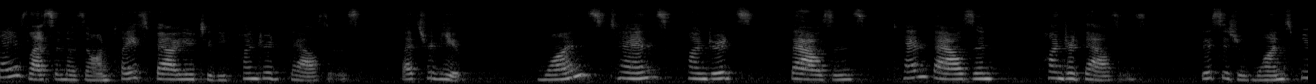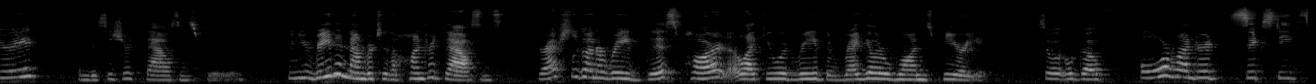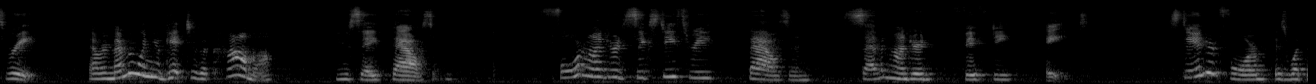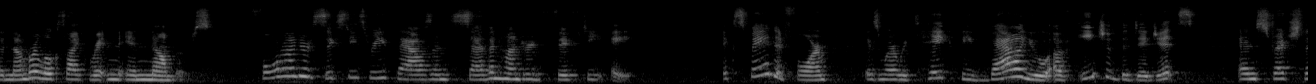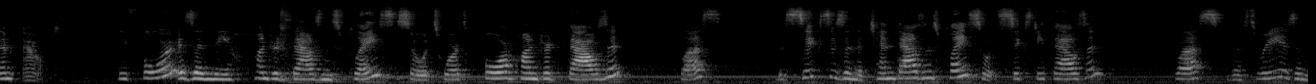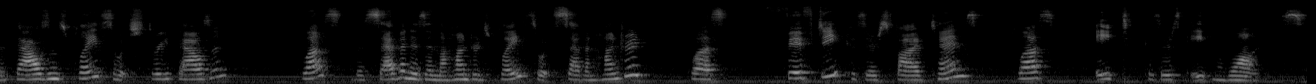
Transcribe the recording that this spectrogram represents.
Today's lesson is on place value to the hundred thousands. Let's review. Ones, tens, hundreds, thousands, ten thousand, hundred thousands. This is your ones period and this is your thousands period. When you read a number to the hundred thousands, you're actually going to read this part like you would read the regular ones period. So it will go 463. Now remember when you get to the comma, you say thousand. 463,758. Standard form is what the number looks like written in numbers. 463,758. Expanded form is where we take the value of each of the digits and stretch them out. The 4 is in the hundred thousands place, so it's worth 400,000 plus the 6 is in the ten thousands place, so it's 60,000 plus the 3 is in the thousands place, so it's 3,000 plus the 7 is in the hundreds place, so it's 700 plus 50 because there's 5 tens plus 8 because there's 8 ones.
